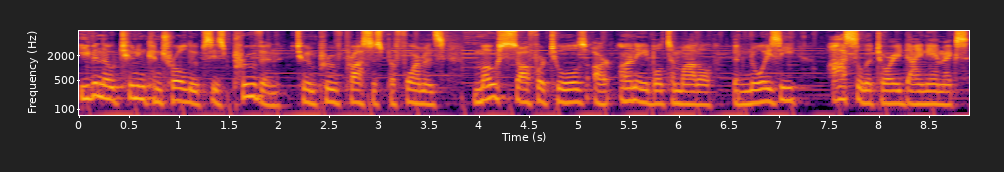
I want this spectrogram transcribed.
Even though tuning control loops is proven to improve process performance, most software tools are unable to model the noisy, oscillatory dynamics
